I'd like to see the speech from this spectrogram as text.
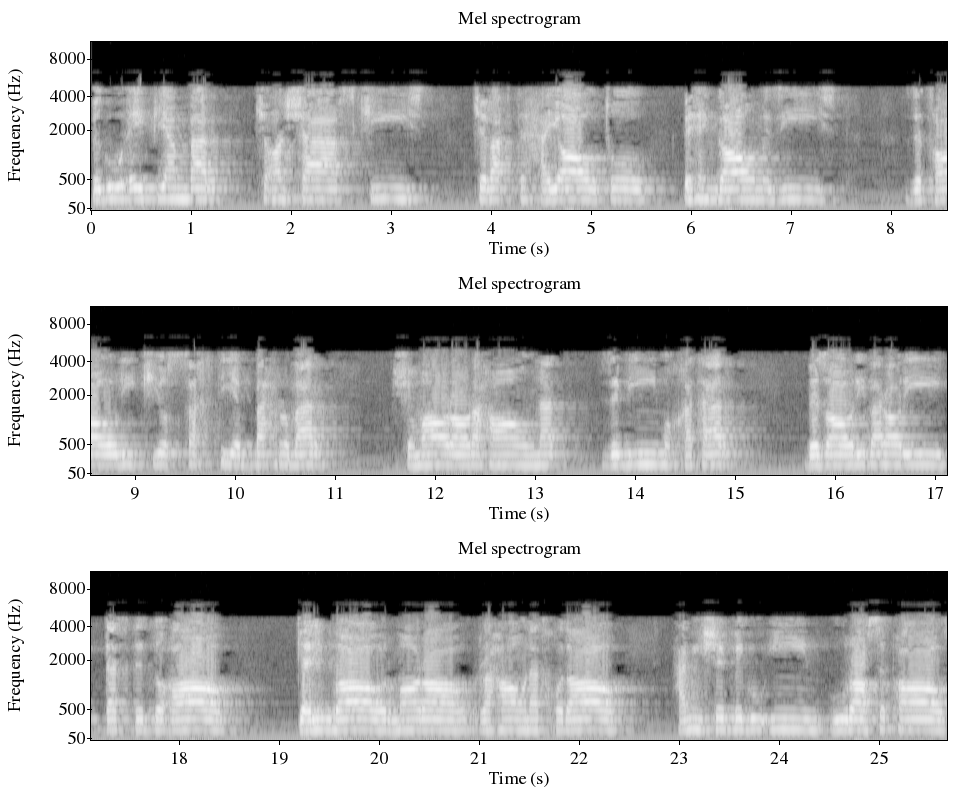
بگو ای پیمبر که آن شخص کیست که وقت حیات و به هنگام زیست؟ ز تاریکی و سختی بحر و بر شما را رهاند ز بیم و خطر. بزاری برارید دست دعا گر این بار ما را رهاند خدا. همیشه بگوییم او را سپاس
